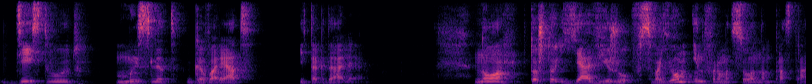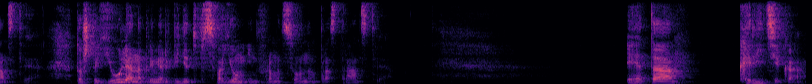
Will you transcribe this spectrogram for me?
действуют, мыслят, говорят и так далее. Но то, что я вижу в своем информационном пространстве, то, что Юля, например, видит в своем информационном пространстве, это критика.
